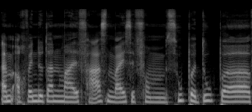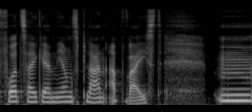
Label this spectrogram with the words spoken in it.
Ähm, auch wenn du dann mal phasenweise vom super-duper Vorzeigeernährungsplan abweichst. Mm,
